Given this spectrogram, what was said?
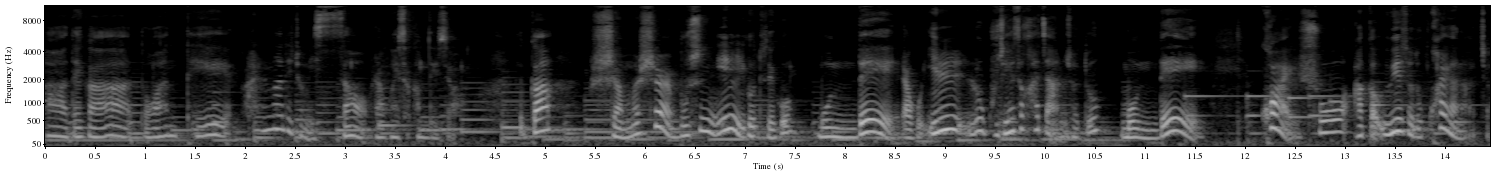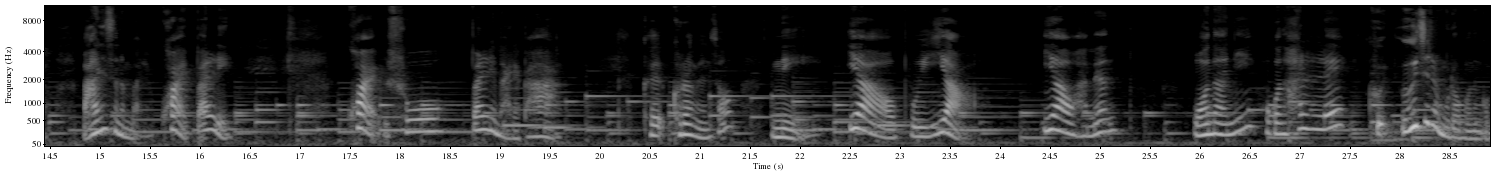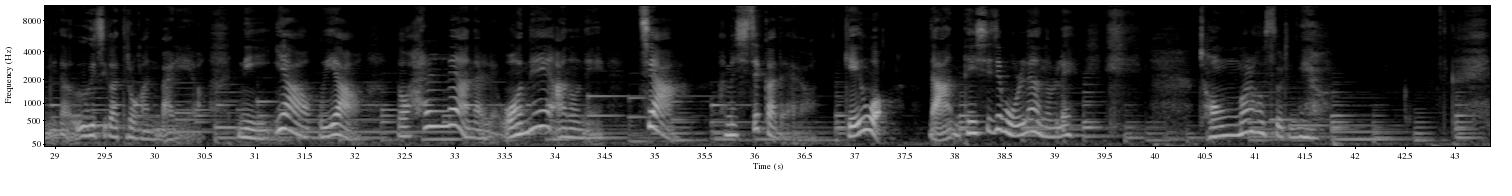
아 내가 너한테 할 말이 좀 있어라고 해석하면 되죠. 그러니까 什么事 무슨 일 이것도 되고 뭔데 라고 일로 굳이 해석하지 않으셔도 뭔데 快说 아까 위에서도 快가 나왔죠. 많이 쓰는 말이에요. 快 빨리 快说 빨리 말해봐. 그, 그러면서 你要不要要 하면 원하니 혹은 할래 그 의지를 물어보는 겁니다. 의지가 들어간 말이에요. 你要不要너 할래 안 할래 원해 안 원해 자 하면 시집가다예요. 给我 나한테 시집 올래 안 올래 정말 헛소리네요.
